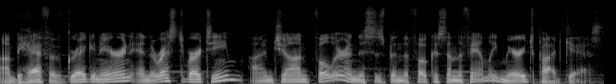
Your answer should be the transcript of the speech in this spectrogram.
On behalf of Greg and Erin and the rest of our team, I'm John Fuller, and this has been the Focus on the Family Marriage Podcast.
